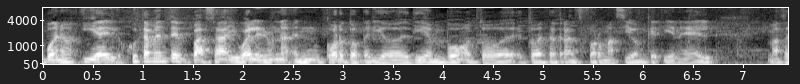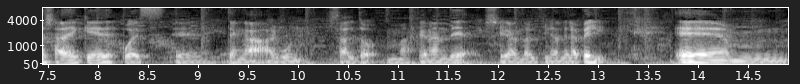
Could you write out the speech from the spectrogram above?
bueno, y él justamente pasa igual en, en un corto periodo de tiempo toda esta transformación que tiene él, más allá de que después eh, tenga algún salto más grande llegando al final de la peli. Em,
